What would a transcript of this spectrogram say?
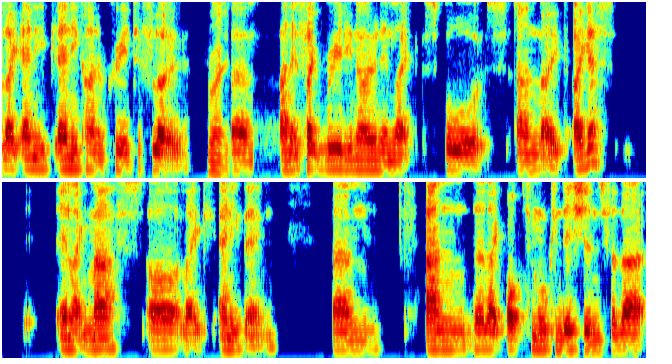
like any any kind of creative flow Right. um, and it's like really known in like sports and like I guess in like maths art like anything. Um, and the like optimal conditions for that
